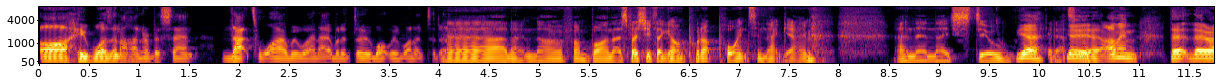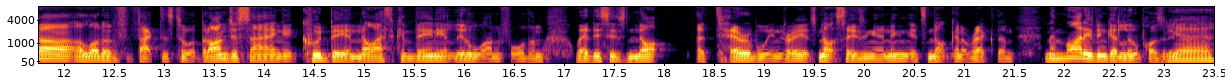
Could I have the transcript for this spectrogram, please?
oh, he wasn't 100% that's why we weren't able to do what we wanted to do. Uh, I don't know if I'm buying that, especially if they go and put up points in that game. and then they still yeah yeah yeah. I mean, there there are a lot of factors to it, but I'm just saying it could be a nice, convenient little one for them where this is not a terrible injury. It's not season ending. It's not going to wreck them, and they might even get a little positive. Yeah,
